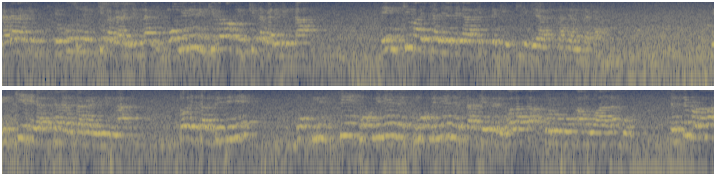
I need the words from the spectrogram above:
دقرك إن إن كده قريبنا مؤمنين إن كده إن كده قريبنا إن كما يسير بيا كتك إن كي بيا كتهم دقرك إن كي بيا كتهم دقريبنا تو يثبته مؤمن تي مؤمنين مؤمنين التكتر ولا تأكلوا أموالكم. إنت فرما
